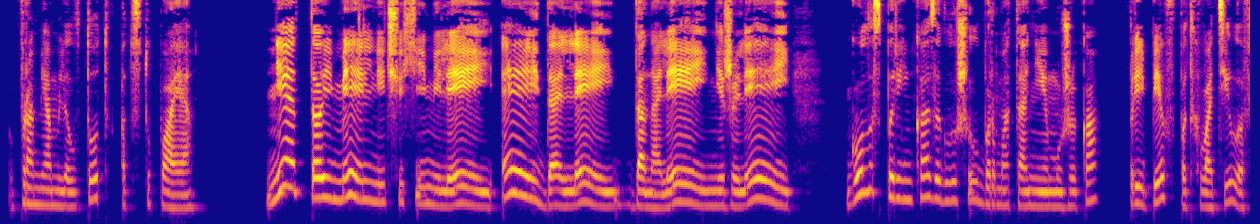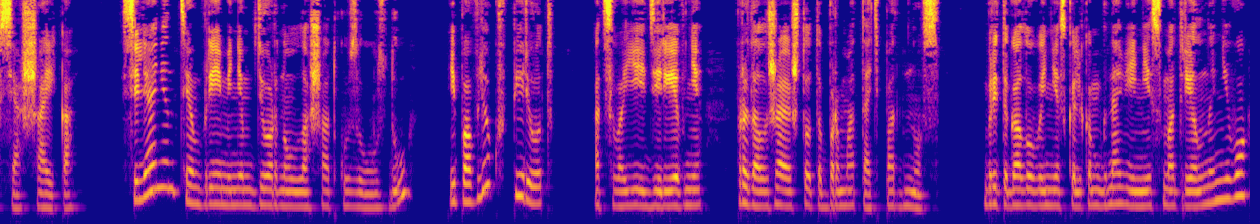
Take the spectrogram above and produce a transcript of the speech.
— промямлил тот, отступая. «Нет той мельничихи милей, эй, да лей, да налей, не жалей!» Голос паренька заглушил бормотание мужика, припев подхватила вся шайка. Селянин тем временем дернул лошадку за узду и повлек вперед от своей деревни, продолжая что-то бормотать под нос. Бритоголовый несколько мгновений смотрел на него,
